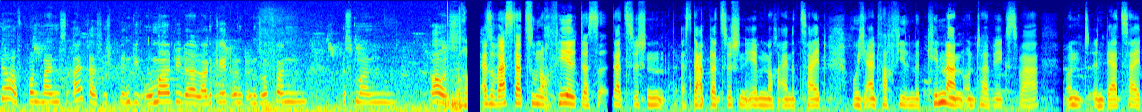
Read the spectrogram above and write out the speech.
Ja, aufgrund meines Alters. Ich bin die Oma, die da lang geht und insofern ist man raus. Also was dazu noch fehlt, dass dazwischen, es gab dazwischen eben noch eine Zeit, wo ich einfach viel mit Kindern unterwegs war. Und in der Zeit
